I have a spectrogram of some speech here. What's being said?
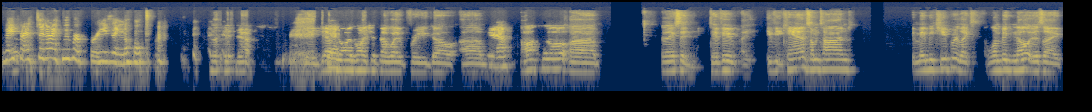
My friends and I, we were freezing the whole time. yeah. Yeah, you definitely always want to check that way before you go. Um, Yeah. also, uh, like I said, if you if you can, sometimes it may be cheaper. Like one big note is like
